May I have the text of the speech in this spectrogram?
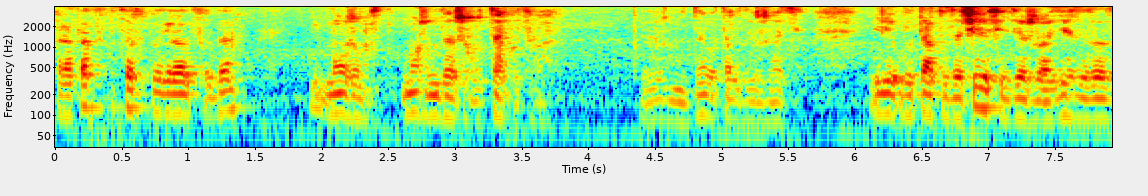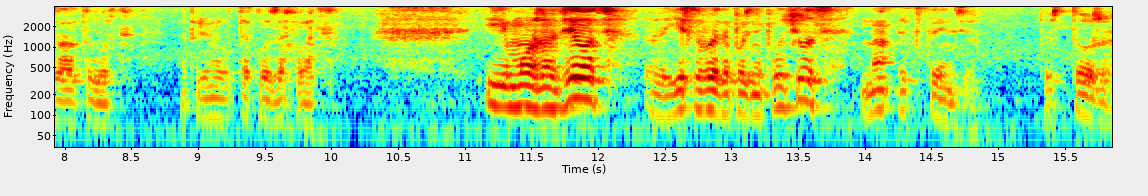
ротация по 45 градусов, да. И можем, можем даже вот так вот повернуть, да, вот так держать. Или вот так вот за челюстью держу, а здесь за затылок. Например, вот такой захват. И можно сделать, э, если в этой позе не получилось, на экстензию. То есть тоже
